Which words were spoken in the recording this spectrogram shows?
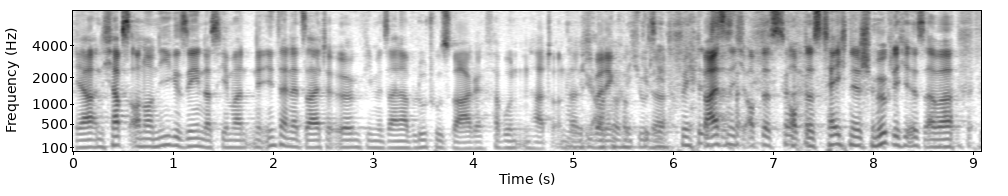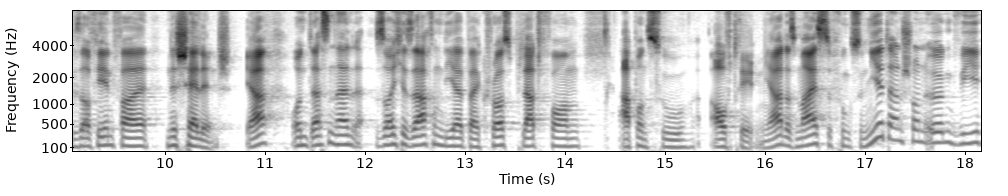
Ja, und ich habe es auch noch nie gesehen, dass jemand eine Internetseite irgendwie mit seiner Bluetooth-Waage verbunden hat und hab dann über den Computer. Gesehen, ich weiß nicht, ob das, ob das technisch möglich ist, aber es ist auf jeden Fall eine Challenge. Ja, und das sind halt solche Sachen, die halt bei Cross-Plattform ab und zu auftreten. Ja, das meiste funktioniert dann schon irgendwie,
